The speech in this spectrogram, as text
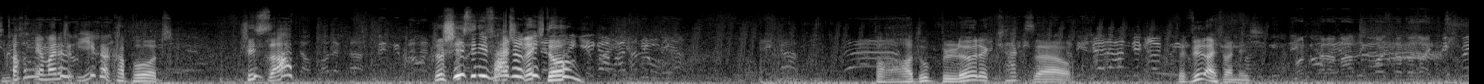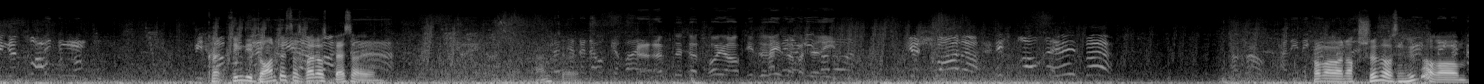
Die machen mir meine Jäger kaputt. Schieß ab. Du schießt in die falsche Richtung. Boah, du blöde Kacksau. Der will einfach nicht. Kriegen die Dauntless das weitaus besser hin. Danke. Kommen aber noch Schiffe aus dem Hyperraum.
